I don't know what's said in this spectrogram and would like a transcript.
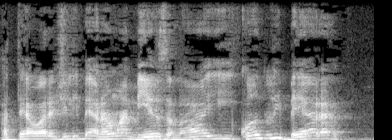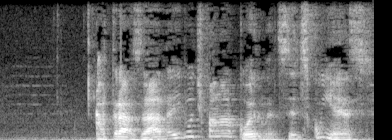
até a hora de liberar uma mesa lá e quando libera atrasada, aí vou te falar uma coisa, mas você desconhece.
